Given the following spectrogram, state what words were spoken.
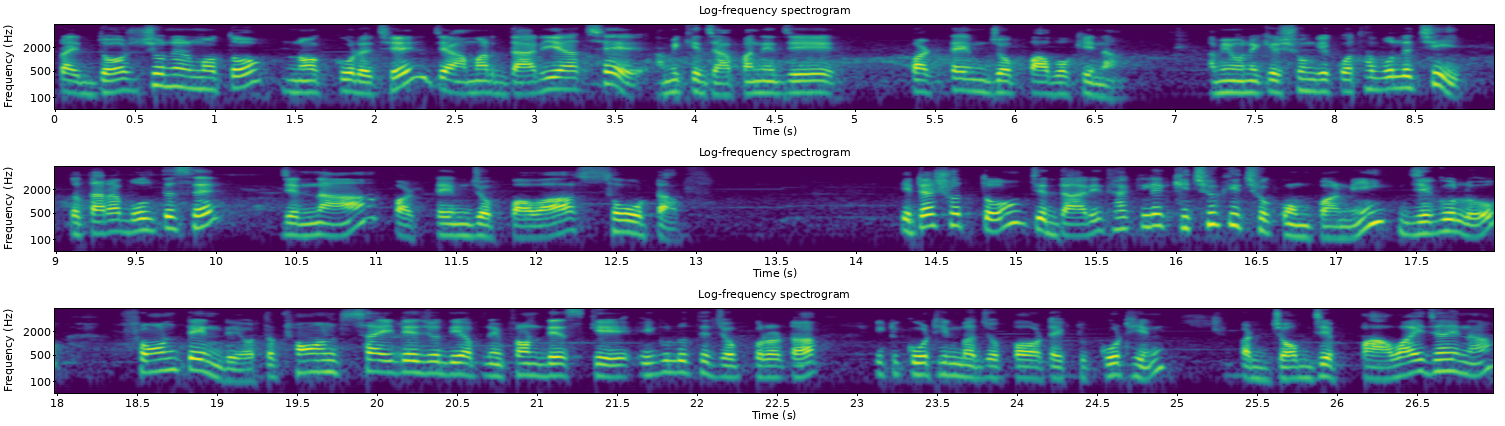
প্রায় জনের মতো নক করেছে যে আমার দাড়ি আছে, আমি কি জাপানে যে পার্ট টাইম জব পাবো কি না আমি অনেকের সঙ্গে কথা বলেছি, তো তারা বলতেছে যে, না পার্ট টাইম জব পাওয়া সো টাফ এটা সত্য যে দাড়ি থাকলে কিছু কিছু কোম্পানি যেগুলো ফ্রন্ট এন্ডে অর্থাৎ ফ্রন্ট সাইডে যদি আপনি ফ্রন্ট ডেস্কে এগুলোতে জব করাটা একটু কঠিন বা জব পাওয়াটা একটু কঠিন বাট জব যে পাওয়াই যায় না,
